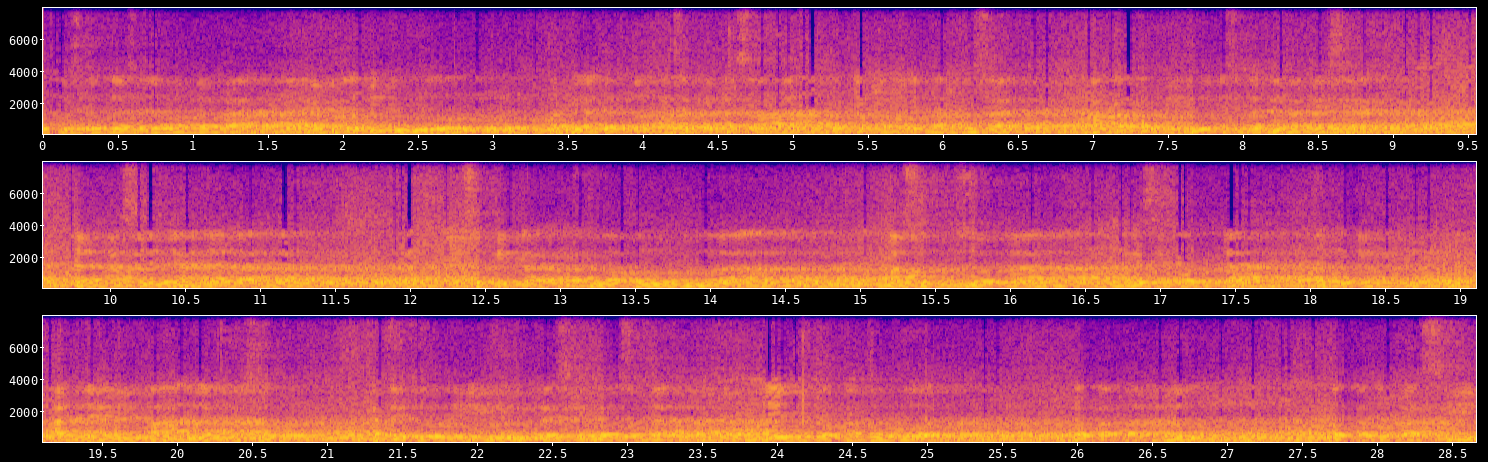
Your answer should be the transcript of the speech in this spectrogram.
gugus tugas Jawa Barat yang memang lebih dulu, tapi agar bahasa kita sama seperti pemerintah pusat, maka per minggu ini sudah kita geser dan hasilnya adalah sekitar 22 masuk zona resiko rendah dan kuning. Hanya lima yang masuk kategori resiko sedang, yaitu Kota Bogor, Kota Bandung, Kota Bekasi,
